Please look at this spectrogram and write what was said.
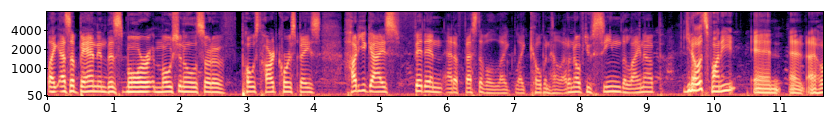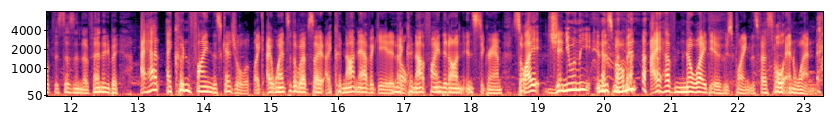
Like as a band in this more emotional sort of post-hardcore space, how do you guys fit in at a festival like like Copenhell? I don't know if you've seen the lineup. You know it's funny, and and I hope this doesn't offend anybody. I had I couldn't find the schedule. Like I went to the website, I could not navigate it. No. I could not find it on Instagram. So I genuinely, in this moment, I have no idea who's playing this festival and when.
